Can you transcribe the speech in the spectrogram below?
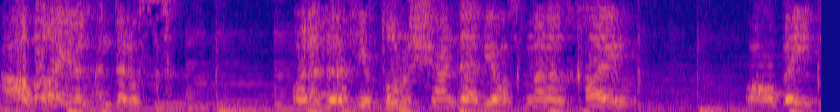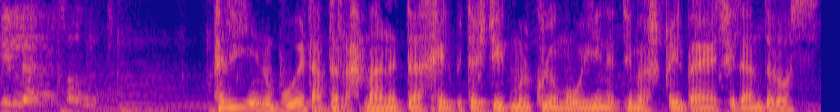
عبر إلى الأندلس ونزل في طرش عند أبي عثمان الخائن وعبيد الله الخروط هل هي نبوءة عبد الرحمن الداخل بتجديد ملك الأمويين الدمشقي البائد في الأندلس؟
